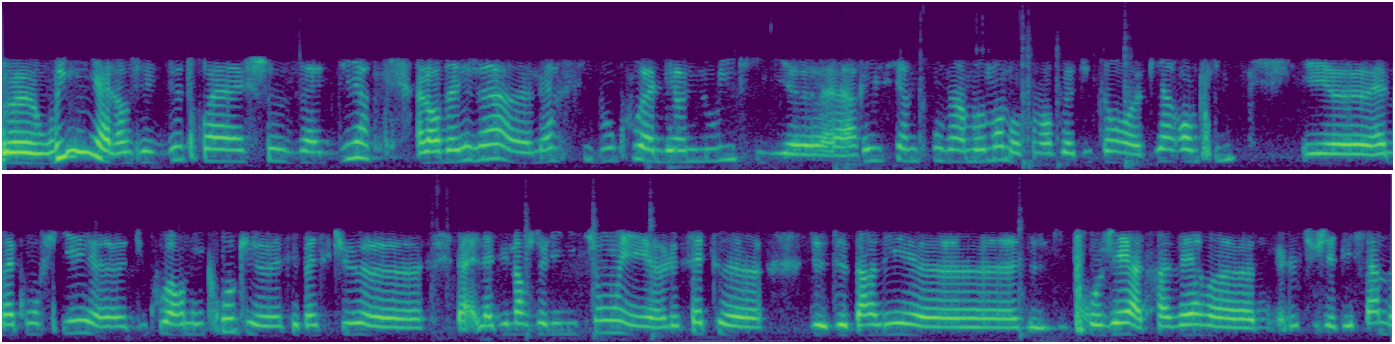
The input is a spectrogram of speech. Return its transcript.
Euh, oui, alors j'ai deux, trois choses à dire. Alors déjà, euh, merci beaucoup à Léon Louis qui euh, a réussi à me trouver un moment dans son emploi du temps euh, bien rempli. Et euh, elle m'a confié, euh, du coup hors micro, que c'est parce que bah, la démarche de l'émission et le fait de, de parler de- du projet à travers le sujet des femmes,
